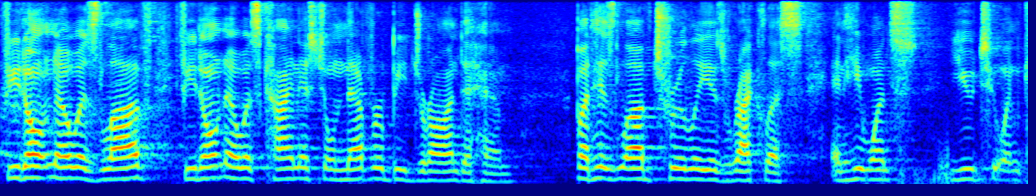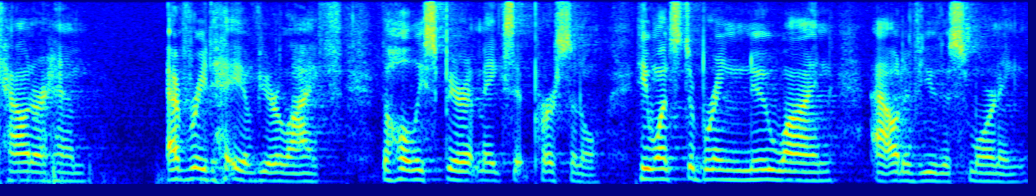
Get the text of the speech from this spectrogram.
If you don't know His love, if you don't know his kindness, you'll never be drawn to him. But his love truly is reckless, and he wants you to encounter him every day of your life. The Holy Spirit makes it personal. He wants to bring new wine out of you this morning.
